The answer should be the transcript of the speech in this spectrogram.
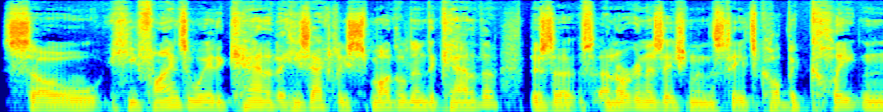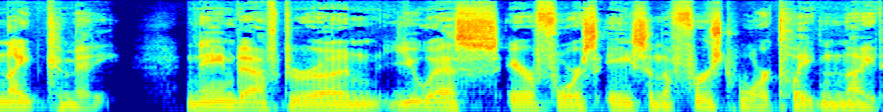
so he finds a way to Canada. He's actually smuggled into Canada. There's a, an organization in the States called the Clayton Knight Committee named after a U.S. Air Force ace in the First War, Clayton Knight,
